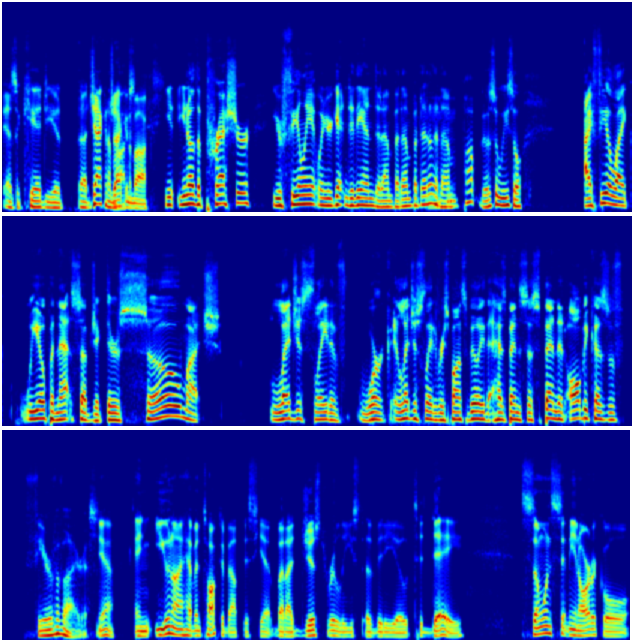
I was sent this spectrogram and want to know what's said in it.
as a kid? You uh, Jack in a Jack Box. in the Box. You, you know the pressure you're feeling it when you're getting to the end. Ba-dum, ba-da-da-dum, Mm-hmm. Pop goes a weasel. I feel like we open that subject. There's so much legislative work, legislative responsibility that has been suspended all because of fear of a virus. Yeah. And you and I haven't talked about this yet, but I just released a video today. Someone sent me an article,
